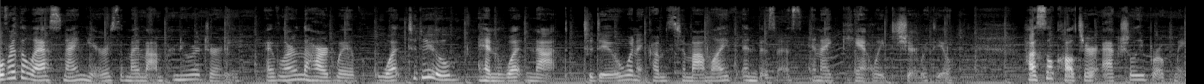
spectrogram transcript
Over the last nine years of my mompreneur journey, I've learned the hard way of what to do and what not to do when it comes to mom life and business, and I can't wait to share with you. Hustle culture actually broke me,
